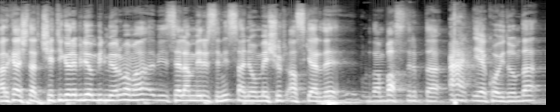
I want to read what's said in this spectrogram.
Arkadaşlar chat'i görebiliyorum bilmiyorum ama bir selam verirsiniz. Hani o meşhur askerde buradan bastırıp da ah diye koyduğumda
